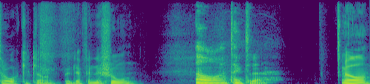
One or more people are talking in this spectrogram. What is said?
tråkigt lag per definition. Ja, jag tänkte det. Ja.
